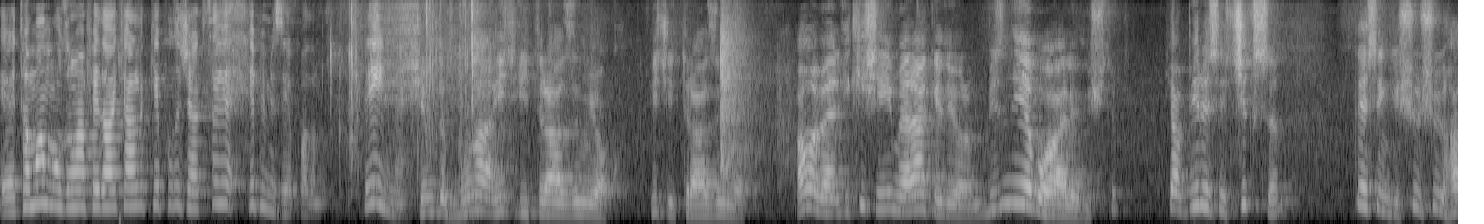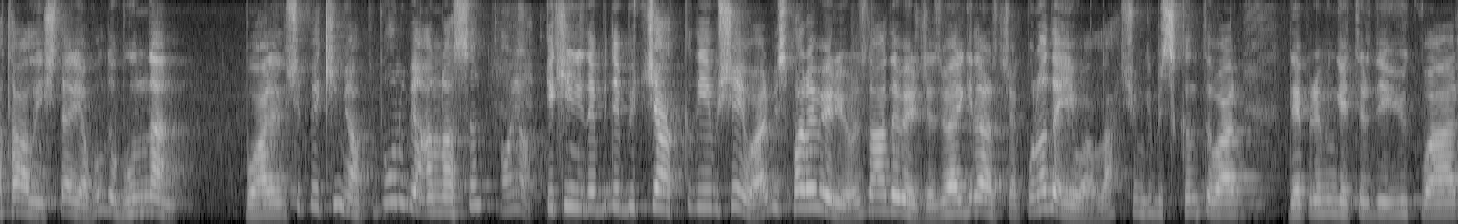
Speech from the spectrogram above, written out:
E, tamam o zaman fedakarlık yapılacaksa hepimiz yapalım. Değil mi? Şimdi buna hiç itirazım yok. Hiç itirazım yok. Ama ben iki şeyi merak ediyorum. Biz niye bu hale düştük? Ya birisi çıksın desin ki şu şu hatalı işler yapıldı. Bundan bu hale düştük ve kim yaptı? Bunu bir anlatsın. O yok. İkinci de bir de bütçe hakkı diye bir şey var. Biz para veriyoruz, daha da vereceğiz. Vergiler artacak. Buna da eyvallah. Çünkü bir sıkıntı var. Depremin getirdiği yük var.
